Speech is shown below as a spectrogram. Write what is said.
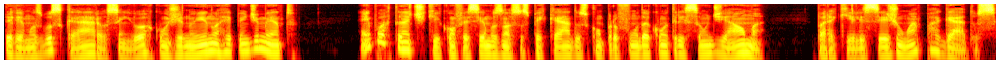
Devemos buscar ao Senhor com genuíno arrependimento. É importante que confessemos nossos pecados com profunda contrição de alma, para que eles sejam apagados.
